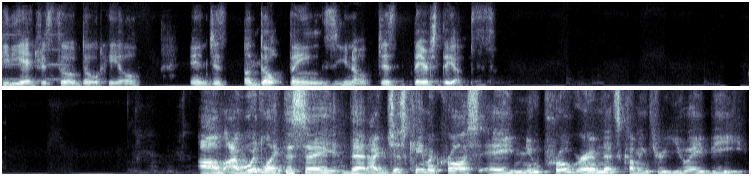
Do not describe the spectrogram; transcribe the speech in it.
pediatrics to adult health and just adult things, you know, just their steps. Um, I would like to say that I just came across a new program that's coming through UAB.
